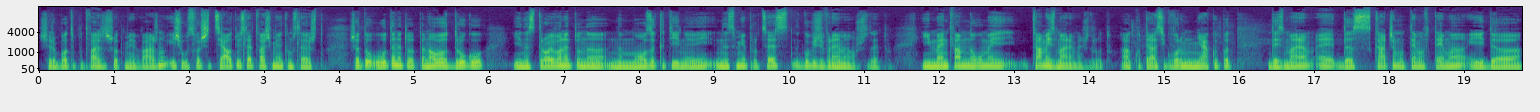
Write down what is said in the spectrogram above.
ще работя по това, защото ми е важно и ще го свърша цялото и след това ще мина към следващото. Защото лутането от едно в друго и настройването на, на мозъка ти, нали, на самия процес, губиш време общо взето. И мен това много ме, това ме измаря, между другото. Ако трябва да си говорим някой път да измарям, е да скачам от тема в тема и да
